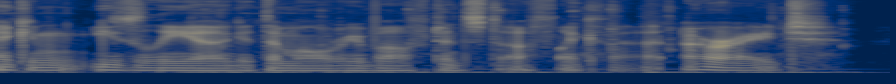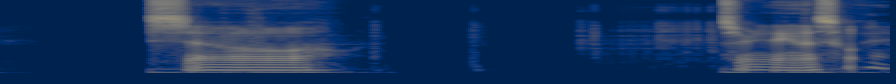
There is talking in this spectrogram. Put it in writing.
I can easily uh, get them all rebuffed and stuff like that. Alright. So... Is there anything this way?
